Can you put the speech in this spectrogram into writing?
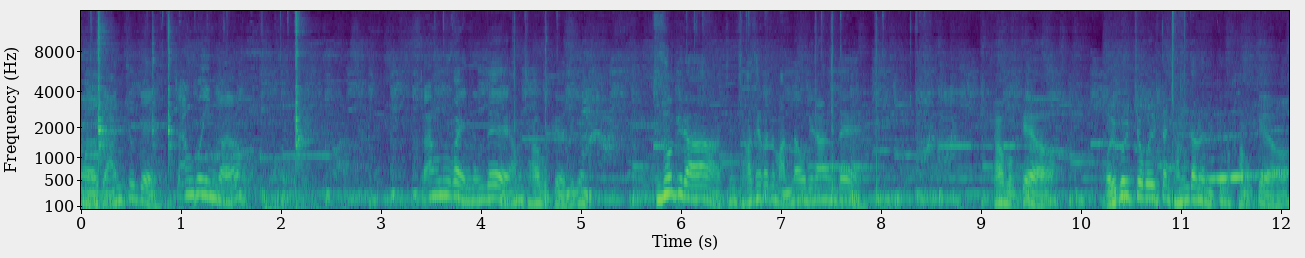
여기 안쪽에 짱구인가요? 짱구가 있는데 한번 잡아볼게요 지금 구석이라 지금 자세가 좀 안 나오긴 하는데 가볼게요. 얼굴 쪽을 일단 잡는다는 느낌으로 가볼게요.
